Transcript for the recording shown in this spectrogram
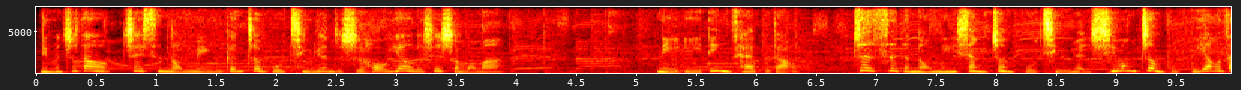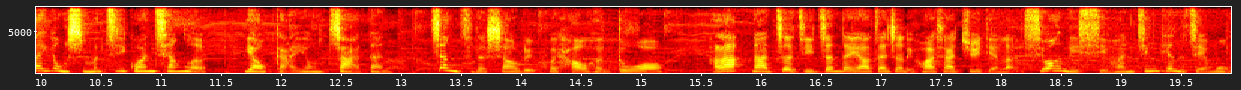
你们知道这次农民跟政府请愿的时候要了些什么吗？你一定猜不到，这次的农民向政府请愿，希望政府不要再用什么机关枪了，要改用炸弹，这样子的效率会好很多哦。好啦，那这集真的要在这里画下句点了。希望你喜欢今天的节目，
